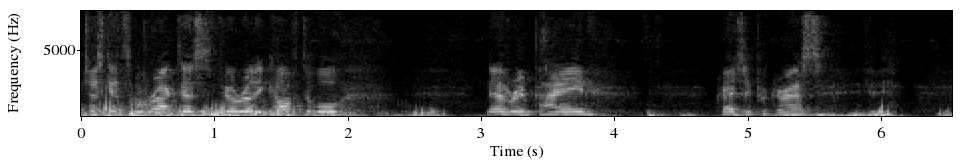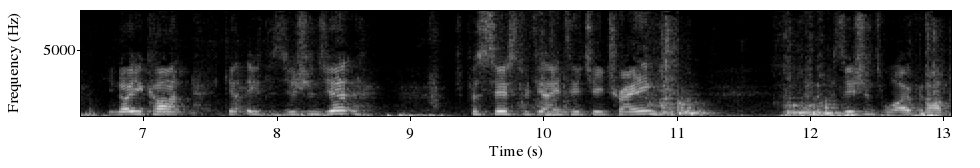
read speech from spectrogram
just get some practice, feel really comfortable, never in pain, gradually progress. If you, you know you can't get these positions yet, just persist with your ATG training and the positions will open up.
